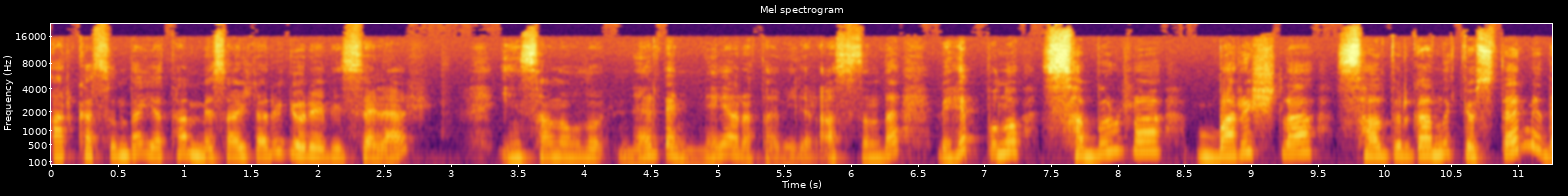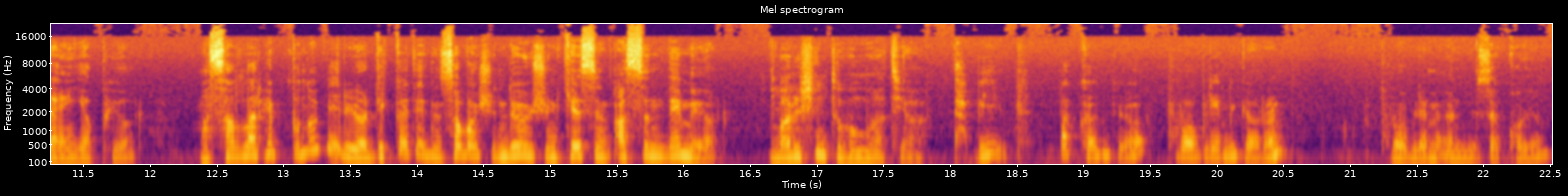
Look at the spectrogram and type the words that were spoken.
arkasında yatan mesajları görebilseler insanoğlu nereden ne yaratabilir aslında ve hep bunu sabırla, barışla, saldırganlık göstermeden yapıyor. Masallar hep bunu veriyor. Dikkat edin savaşın, dövüşün, kesin, asın demiyor. Barışın tohumu atıyor. Tabii bakın diyor problemi görün. Problemi önünüze koyun.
